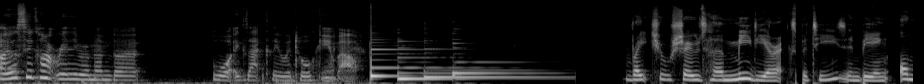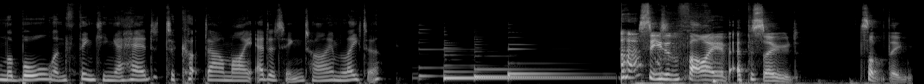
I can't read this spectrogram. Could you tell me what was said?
I also can't really remember what exactly we're talking about. Rachel shows her media expertise in being on the ball and thinking ahead to cut down my editing time later. Season 5, episode something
